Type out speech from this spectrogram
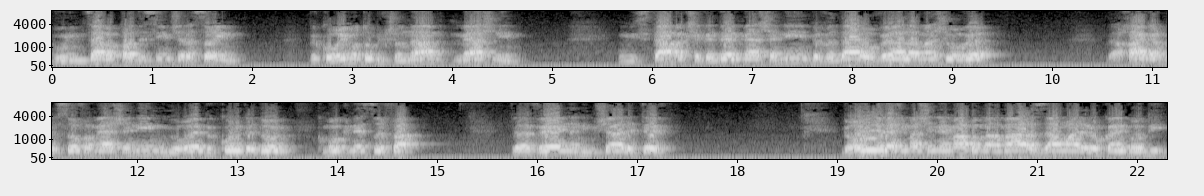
והוא נמצא בפרדסים של השרים, וקוראים אותו בלשונם מאה שנים. ומסתמה כשגדל מאה שנים בוודאי עובר עליו מה שהוא עובר. ואחר כך בסוף המאה השנים הוא יורה בקול גדול כמו קנה שרפה, והבן הנמשל היטב. וראוי ללך עם מה שנאמר במאמר זמרה על אלוקי בעודי.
